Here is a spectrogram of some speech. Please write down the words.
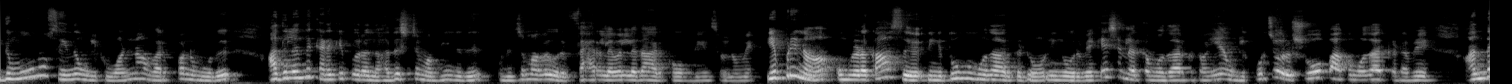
இது மூணும் சேர்ந்து உங்களுக்கு ஒன்னாக ஒர்க் பண்ணும்போது அதுலேருந்து கிடைக்க போகிற அந்த அதிர்ஷ்டம் அப்படின்றது நிஜமாவே ஒரு வேற லெவலில் தான் இருக்கும் அப்படின்னு சொல்லணுமே. எப்படின்னா உங்களோட காசு நீங்கள் தூங்கும் போதா இருக்கட்டும் நீங்கள் ஒரு வெக்கேஷனில் இருக்கும் போதாக இருக்கட்டும் ஏன் உங்களுக்கு பிடிச்ச ஒரு ஷோ பார்க்கும் போதா இருக்கட்டுமே அந்த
